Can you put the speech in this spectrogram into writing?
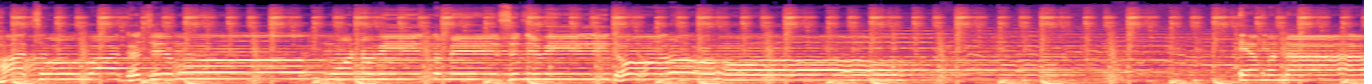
હાચો વાઘ જેવો સિનવી લીધો એમના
